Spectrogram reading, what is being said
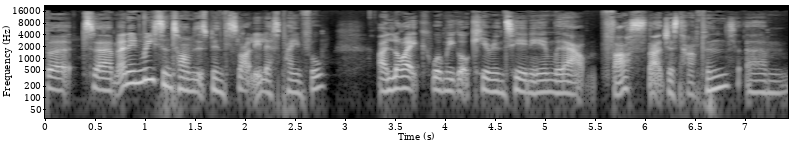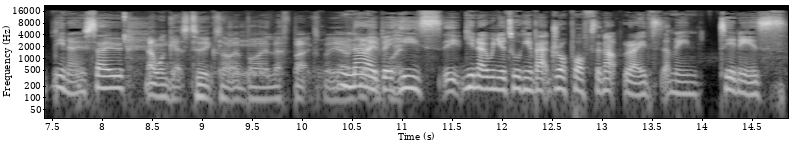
but, um, and in recent times, it's been slightly less painful. I like when we got Kieran Tierney in without fuss. That just happened. Um, you know, so No one gets too excited by left backs, but yeah. No, but point. he's, you know, when you're talking about drop offs and upgrades, I mean, Tierney is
